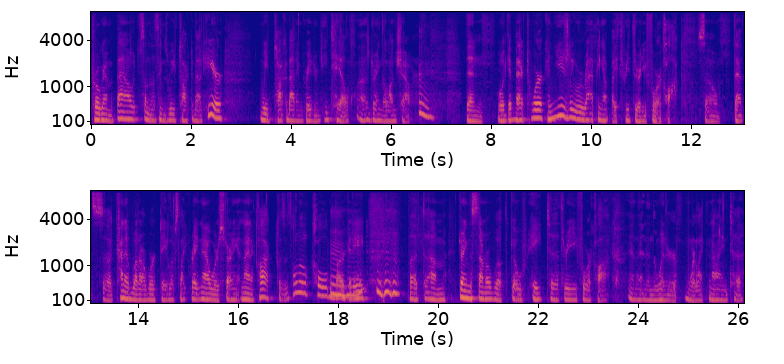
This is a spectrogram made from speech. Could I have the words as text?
program about, some of the things we've talked about here, we talk about in greater detail uh, during the lunch hour. Then we'll get back to work, and usually we're wrapping up by 3:30, 4 o'clock. So that's uh, kind of what our workday looks like. Right now, we're starting at 9 o'clock because it's a little cold and dark at 8. but um, during the summer, we'll go 8 to 3, 4 o'clock. And then in the winter, more like 9 to,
